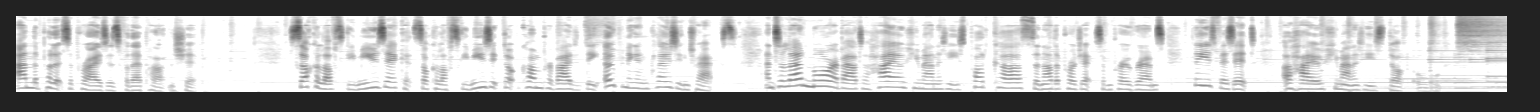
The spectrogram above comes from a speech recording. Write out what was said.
and the Pulitzer Prizes for their partnership. Sokolovsky Music at sokolovskymusic.com provided the opening and closing tracks. And to learn more about Ohio Humanities podcasts and other projects and programs, please visit ohiohumanities.org.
